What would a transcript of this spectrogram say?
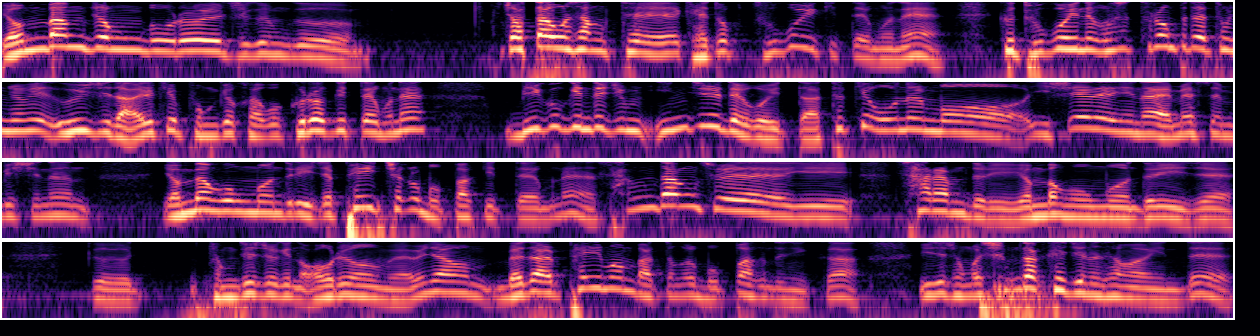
연방 정부를 지금 그 셧다운 상태에 계속 두고 있기 때문에 그 두고 있는 것은 트럼프 대통령의 의지다 이렇게 공격하고 그렇기 때문에 미국인들 지금 인질이 되고 있다. 특히 오늘 뭐 이 CNN이나 MSNBC는 연방 공무원들이 이제 페이첵을 못 받기 때문에 상당수의 이 사람들이 연방 공무원들이 이제 그 경제적인 어려움에 왜냐하면 매달 페이먼 받던 걸 못 받으니까 이제 정말 심각해지는 상황인데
